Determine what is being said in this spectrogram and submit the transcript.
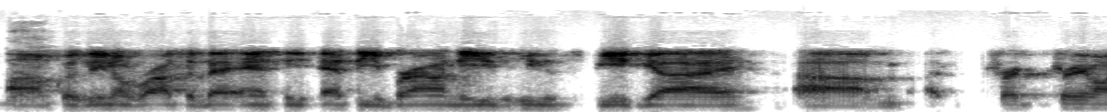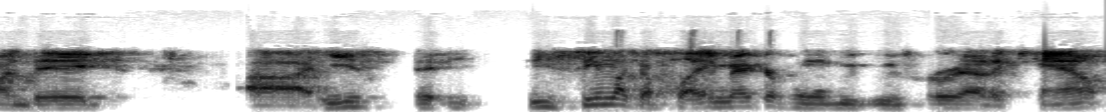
Because um, you know, right off the bat, Anthony, Anthony Brown, he's, he's a speed guy. Um, Tra- Trevon Diggs, uh, he's he seemed like a playmaker from what we, we've heard out of camp.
